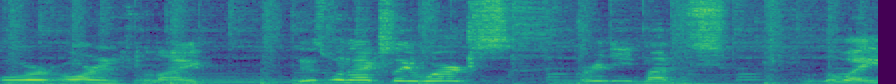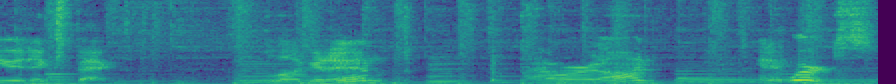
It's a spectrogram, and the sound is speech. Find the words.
or orange light. This one actually works pretty much the way you'd expect. Plug it in, power it on, and it works.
